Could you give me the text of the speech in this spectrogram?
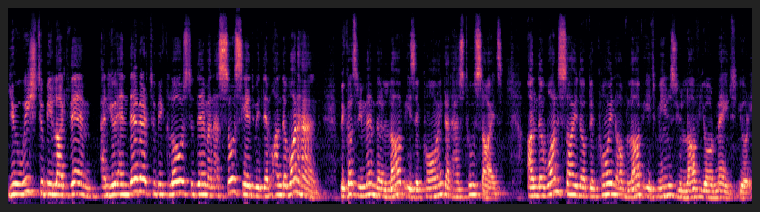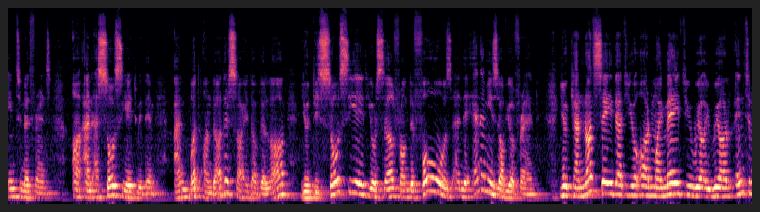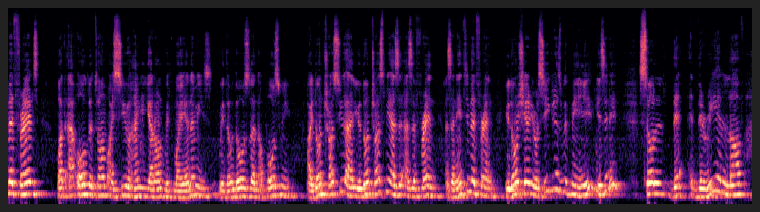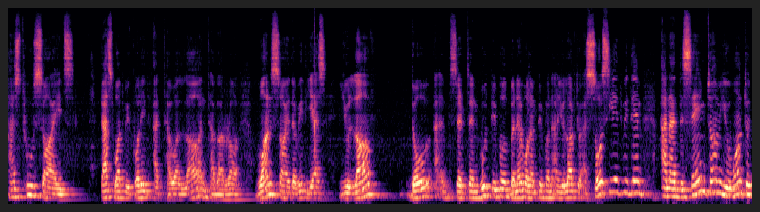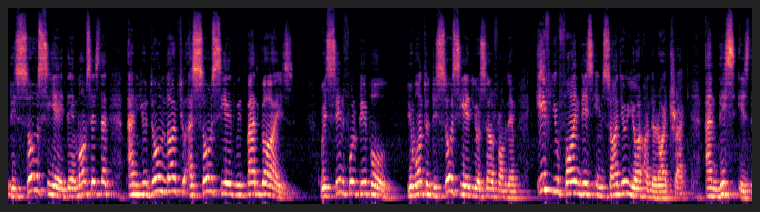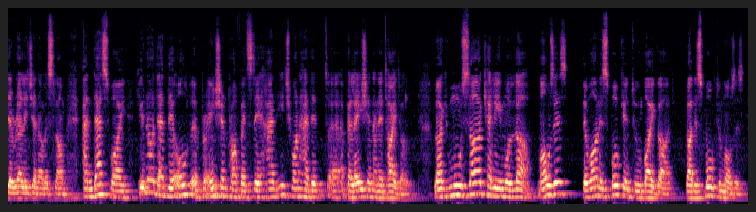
You wish to be like them and you endeavor to be close to them and associate with them on the one hand. Because remember, love is a coin that has two sides. On the one side of the coin of love, it means you love your mate, your intimate friends, uh, and associate with them. And but on the other side of the love, you dissociate yourself from the foes and the enemies of your friend. You cannot say that you are my mate, you, we, are, we are intimate friends, but uh, all the time I see you hanging around with my enemies, with those that oppose me. I don't trust you. You don't trust me as a, as a friend, as an intimate friend. You don't share your secrets with me, isn't it? So the, the real love has two sides. That's what we call it at tawalla and tabarra. One side of it, yes, you love though certain good people, benevolent people, and you love to associate with them, and at the same time you want to dissociate. The Imam says that, and you don't like to associate with bad guys, with sinful people. You want to dissociate yourself from them. If you find this inside you, you are on the right track. And this is the religion of Islam. And that's why, you know that the old uh, ancient prophets, they had, each one had an uh, appellation and a title. Like Musa Kalimullah, Moses, the one is spoken to by God. God spoke to Moses.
